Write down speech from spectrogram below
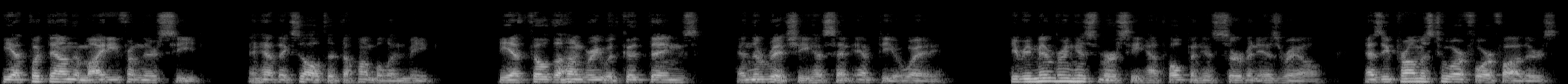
He hath put down the mighty from their seat, and hath exalted the humble and meek. He hath filled the hungry with good things, and the rich he hath sent empty away. He remembering his mercy hath opened his servant Israel, as he promised to our forefathers,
